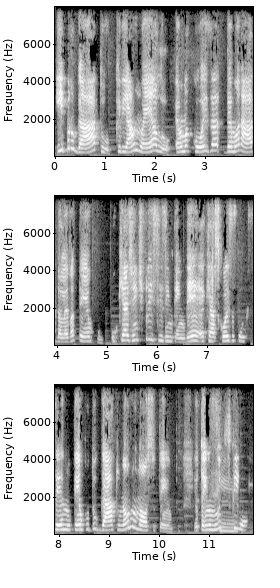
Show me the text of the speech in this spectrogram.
E para o gato, criar um elo é uma coisa demorada, leva tempo. O que a gente precisa entender é que as coisas têm que ser no tempo do gato, não no nosso tempo. Eu tenho Sim. muitos clientes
